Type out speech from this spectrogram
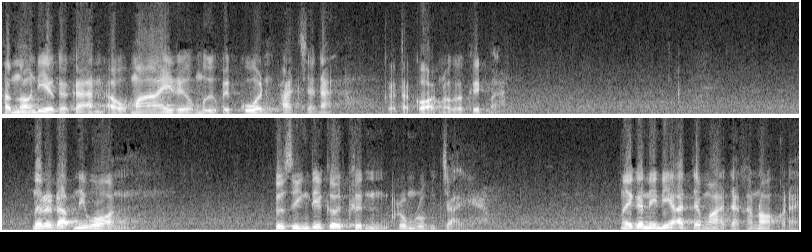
ทำนองเดียวกับการเอาไม้หรือเอามือไปกวนภาชนะก็ตะกอนมันก็ขึ้นมา ในระดับนิวรณ์คือสิ่งที่เกิดขึ้นกลุ่มรุมใจ ในกรณีนี้อาจจะมาจากข้างนอกก็ได้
